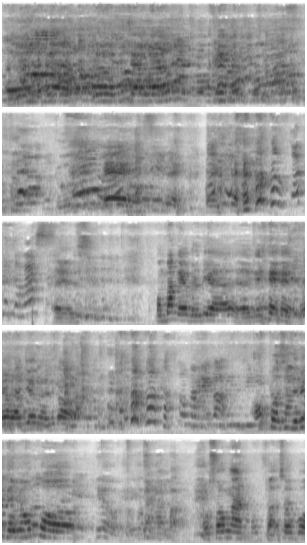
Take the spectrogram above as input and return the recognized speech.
Loh, dijawab. Eh. Keras. Eh. Kompak ya berarti ya. Oke. Ya lanjut lanjut kok. Kok mereka Apa sih jadi gawe apa? Kosongan Pak. Kosongan, bakso apa?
